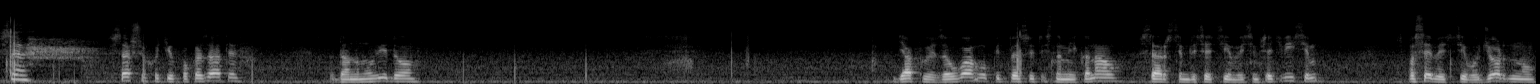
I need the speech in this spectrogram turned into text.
Все. Все, що хотів показати в даному відео. Дякую за увагу. Підписуйтесь на мій канал. Сер 7788. Спасибі Стіву Джордану.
